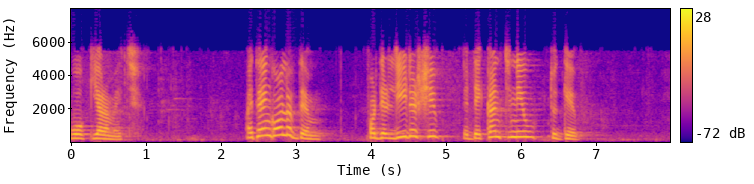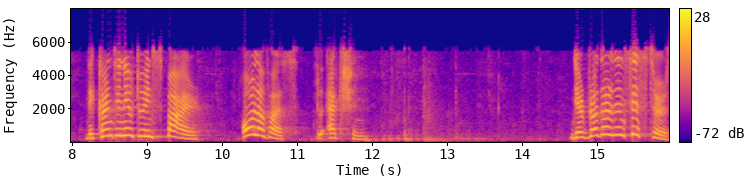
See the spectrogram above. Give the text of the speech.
Vok Yaramich. I thank all of them for their leadership that they continue to give. They continue to inspire all of us to action. Dear brothers and sisters,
